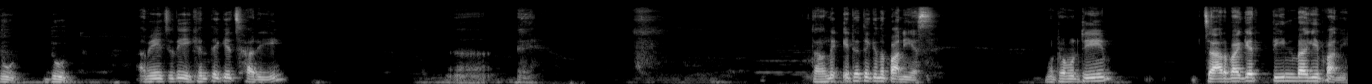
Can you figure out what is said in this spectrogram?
দুধ, দুধ। আমি যদি এখান থেকে ছাড়ি তাহলে এটাতে কিন্তু পানি আছে। মোটামুটি চার ভাগের তিন ভাগই পানি।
